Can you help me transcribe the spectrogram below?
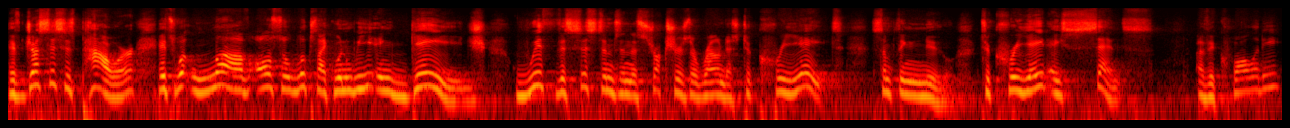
If justice is power, it's what love also looks like when we engage with the systems and the structures around us to create something new, to create a sense of equality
